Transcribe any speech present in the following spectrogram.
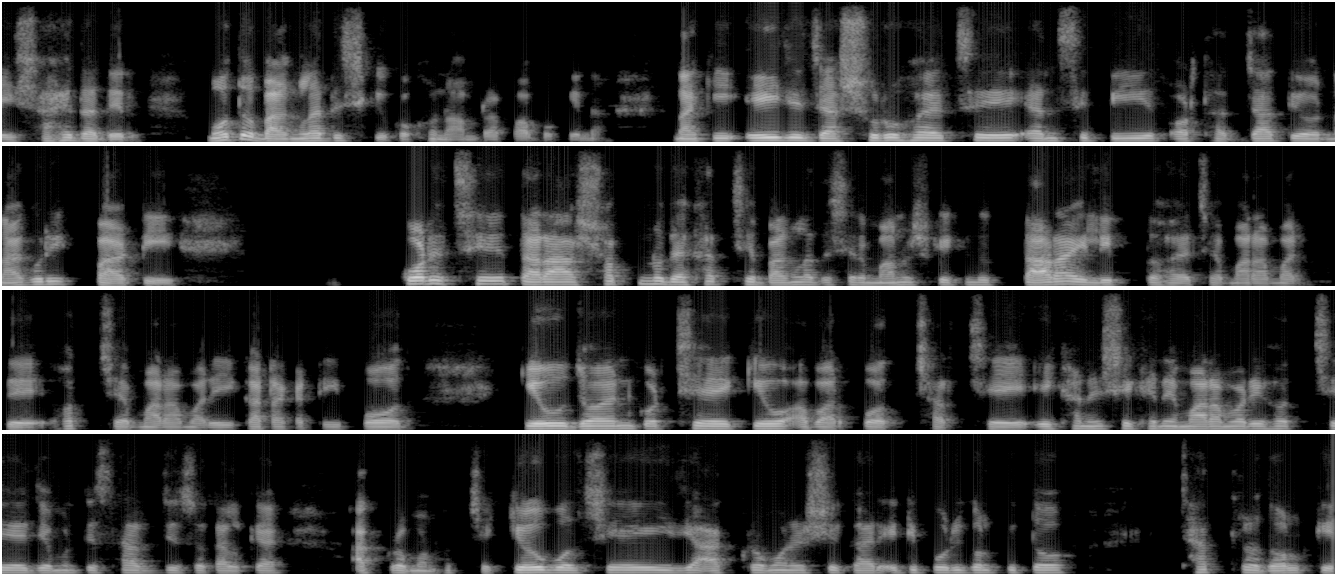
এই শাহেদাদের মতো বাংলাদেশ কি কখনো আমরা পাবো কিনা? নাকি এই যে যা শুরু হয়েছে এনসিপি অর্থাৎ জাতীয় নাগরিক পার্টি করেছে, তারা স্বপ্ন দেখাচ্ছে বাংলাদেশের মানুষকে কিন্তু তারাই লিপ্ত হয়েছে মারামারিতে হচ্ছে মারামারি, কাটাকাটি, পদ। কেউ জয়েন করছে, কেউ আবার পথ ছাড়ছে। এখানে সেখানে মারামারি হচ্ছে যেমনটি সার্জিসও কালকে আক্রমণ হচ্ছে। কেউ বলছে এই যে আক্রমণের শিকার এটি পরিকল্পিত ছাত্র দলকে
